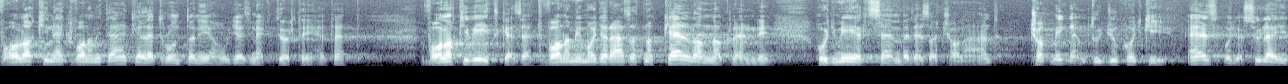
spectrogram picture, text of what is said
valakinek valamit el kellett rontania, hogy ez megtörténhetett. Valaki vétkezett, valami magyarázatnak kell annak lenni, hogy miért szenved ez a család, csak még nem tudjuk, hogy ki. Ez vagy a szülei,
